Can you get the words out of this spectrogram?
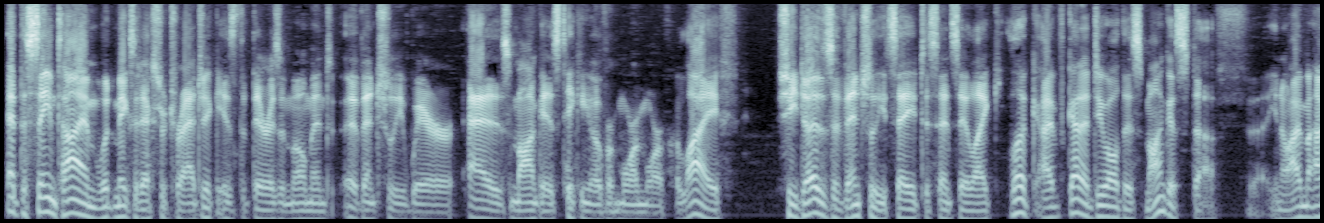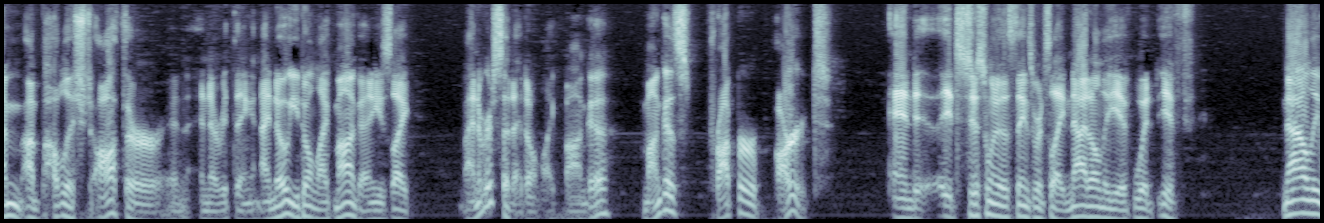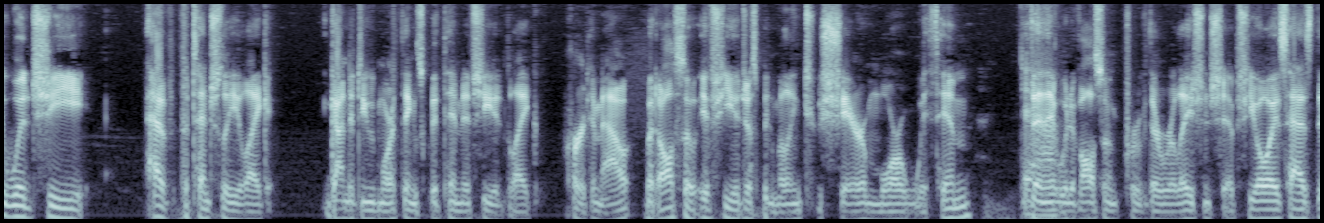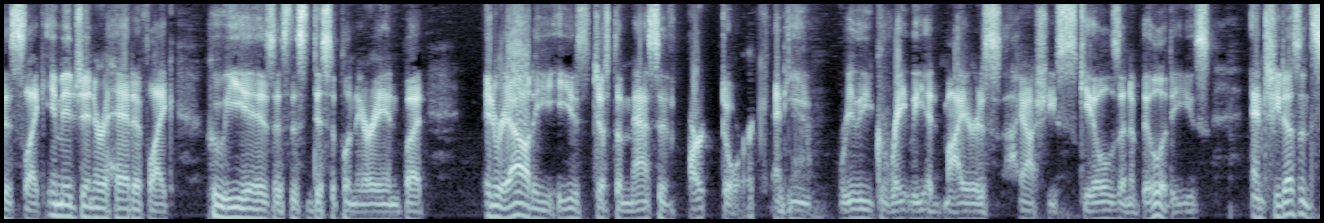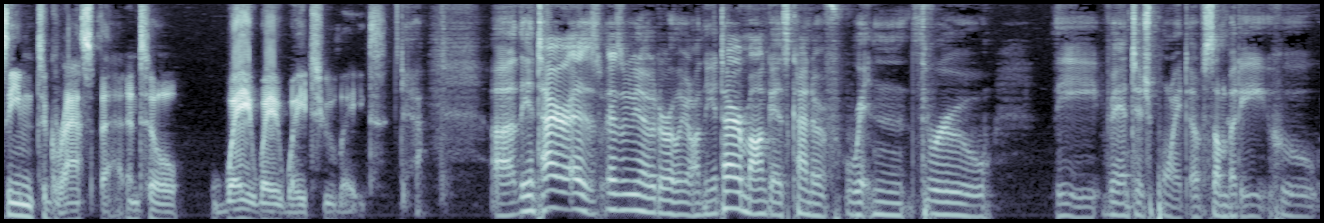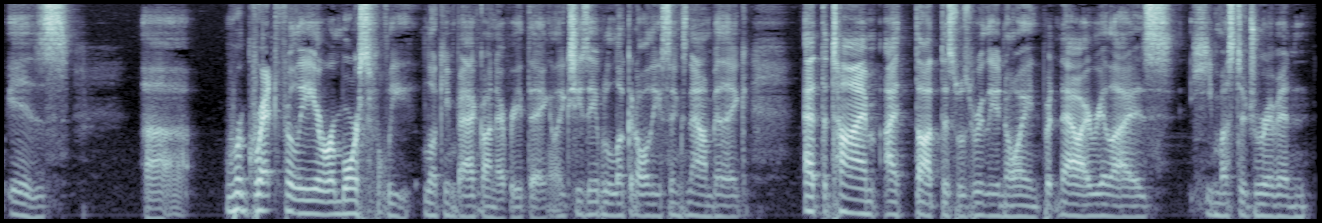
at the same time, what makes it extra tragic is that there is a moment eventually where, as manga is taking over more and more of her life, she does eventually say to Sensei, like, "Look, I've got to do all this manga stuff. You know, I'm I'm a published author and and everything, and I know you don't like manga." And he's like, "I never said I don't like manga. Manga's proper art." And it's just one of those things where it's like, not only if would if, not only would she have potentially like gotten to do more things with him if she had like heard him out, but also if she had just been willing to share more with him, yeah. then it would have also improved their relationship. She always has this like image in her head of like who he is as this disciplinarian, but in reality, he is just a massive art dork and he really greatly admires Hayashi's skills and abilities. And she doesn't seem to grasp that until way, way, way too late. Yeah. Uh, the entire, as as we noted early on, the entire manga is kind of written through the vantage point of somebody who is uh, regretfully or remorsefully looking back on everything. Like she's able to look at all these things now and be like, at the time, I thought this was really annoying, but now I realize he must have driven.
